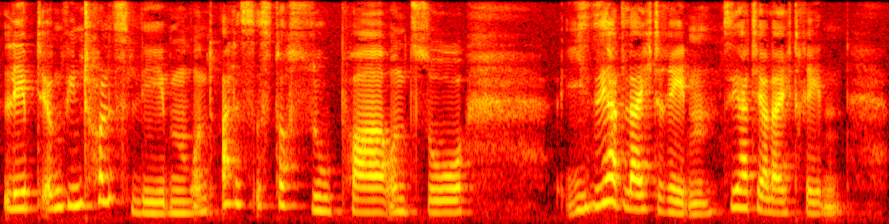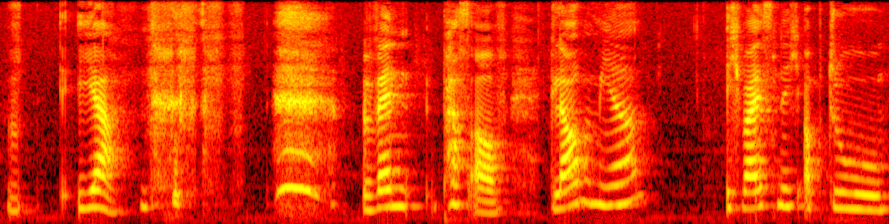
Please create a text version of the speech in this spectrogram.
lebt irgendwie ein tolles Leben und alles ist doch super und so. Sie hat leicht reden. Sie hat ja leicht reden. Ja. wenn, pass auf, glaube mir, ich weiß nicht, ob du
